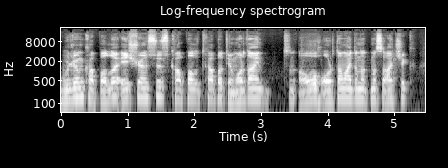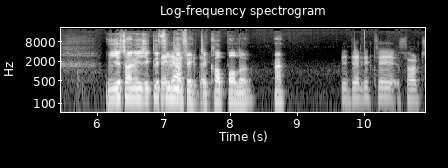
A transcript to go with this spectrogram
Bloom kapalı. Eş yönsüz kapalı kapatıyorum. Orada aynı oh ortam aydınlatması açık. İnce tanecikli Şey film bir efekti de. kapalı. Fidelity Search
